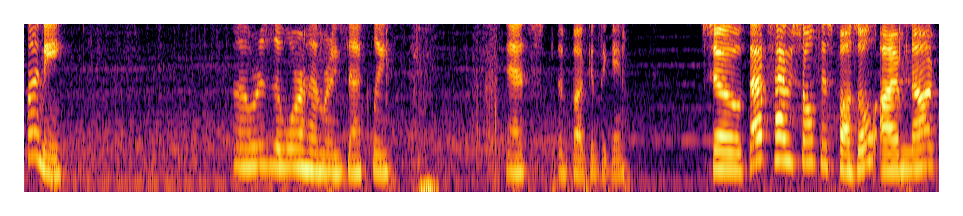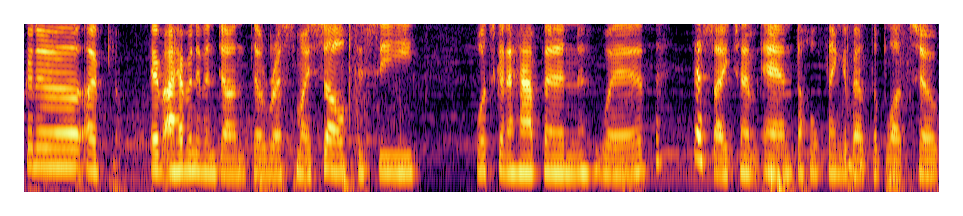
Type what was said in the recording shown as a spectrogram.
Funny. Uh, where's the Warhammer exactly? Yeah, it's a bug in the game. So that's how we solve this puzzle. I'm not gonna... I've, I haven't even done the rest myself to see what's gonna happen with this item and the whole thing about the blood. So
